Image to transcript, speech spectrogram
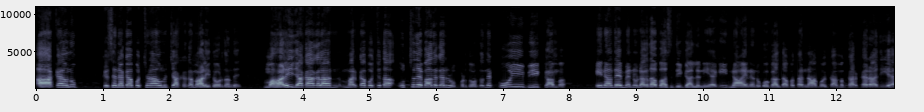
ਆ ਕੇ ਉਹਨੂੰ ਕਿਸੇ ਨੇ ਕਹਾ ਪੁੱਛਣਾ ਉਹਨੂੰ ਚੱਕ ਕੇ ਮਹਾਲੀ ਤੋੜ ਦਿੰਦੇ। ਮਹਾਲੀ ਜਾ ਕੇ ਅਗਲਾ ਮਰਕਾ ਪੁੱਜਦਾ ਉੱਥੇ ਦੇ ਬਾਅਦ ਅਗਰ ਰੋਪੜ ਤੋੜ ਦਿੰਦੇ ਕੋਈ ਵੀ ਕੰਮ ਇਹਨਾਂ ਦੇ ਮੈਨੂੰ ਲੱਗਦਾ ਬਸ ਦੀ ਗੱਲ ਨਹੀਂ ਹੈਗੀ ਨਾ ਇਹਨਾਂ ਨੂੰ ਕੋਈ ਗੱਲ ਦਾ ਪਤਾ ਨਾ ਕੋਈ ਕੰਮ ਕਰ ਕਰ ਰਾਜੀ ਹੈ।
